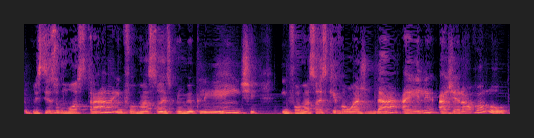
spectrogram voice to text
Eu preciso mostrar informações para o meu cliente, informações que vão ajudar a ele a gerar o valor.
